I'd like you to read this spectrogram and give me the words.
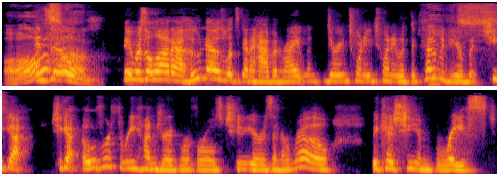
Awesome. So there was a lot of who knows what's going to happen, right? When, during 2020 with the COVID yes. year, but she got she got over 300 referrals two years in a row because she embraced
